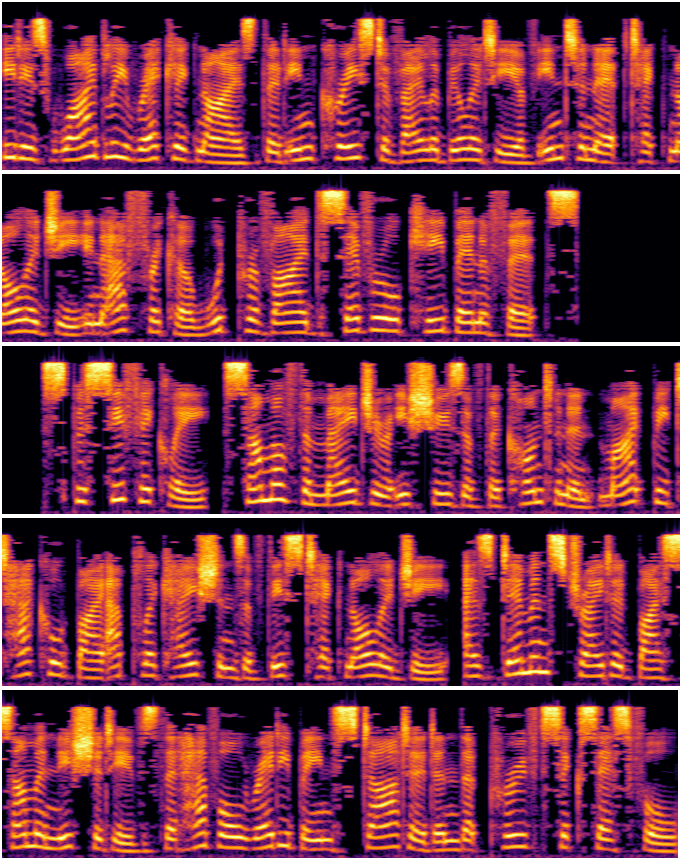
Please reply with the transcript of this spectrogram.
It is widely recognized that increased availability of Internet technology in Africa would provide several key benefits. Specifically, some of the major issues of the continent might be tackled by applications of this technology, as demonstrated by some initiatives that have already been started and that proved successful.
